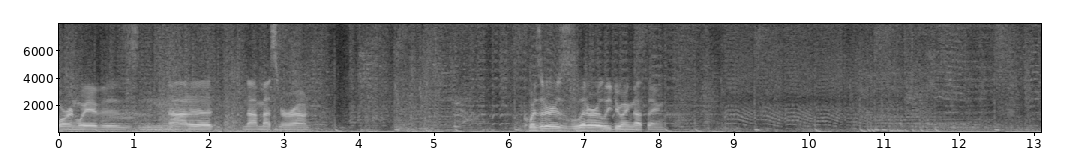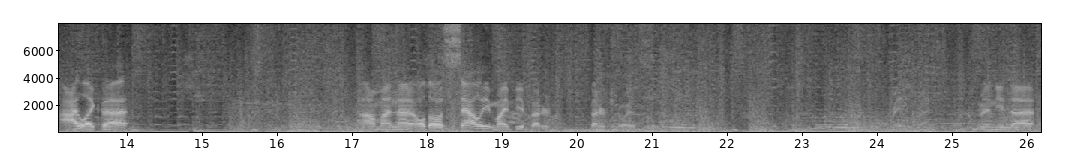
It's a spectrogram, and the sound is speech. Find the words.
Tauren wave is not a not messing around. Inquisitor is literally doing nothing. I like that. I don't mind that, although Sally might be a better better choice. I'm gonna need that.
